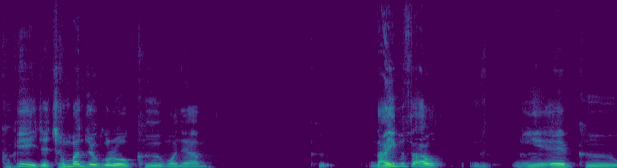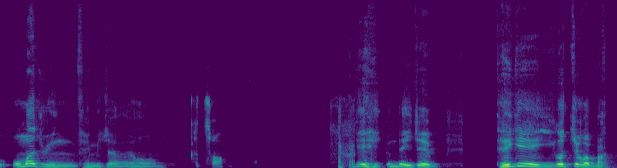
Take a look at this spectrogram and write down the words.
그게 이제 전반적으로 그 뭐냐 그 Knives Out 이의 그 오마주인 셈이잖아요. 그쵸. 그게 근데 이제 되게 이것저것 막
